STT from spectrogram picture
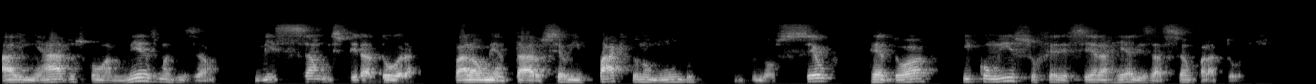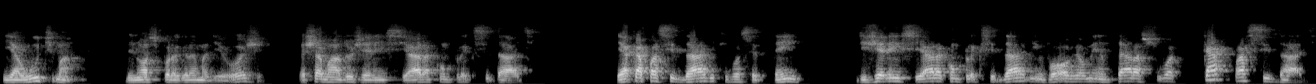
alinhados com a mesma visão, missão inspiradora para aumentar o seu impacto no mundo, no seu redor e com isso oferecer a realização para todos. E a última de nosso programa de hoje é chamado gerenciar a complexidade é a capacidade que você tem de gerenciar a complexidade envolve aumentar a sua capacidade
